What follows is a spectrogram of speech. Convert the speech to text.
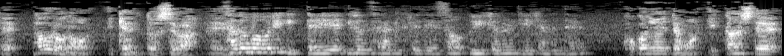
で、パウロの意見としては、えー、사도바울이이때에이런사람들에대해서의견을얘기하는데ここにおいても一貫して、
